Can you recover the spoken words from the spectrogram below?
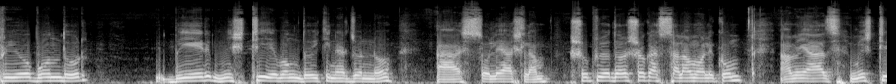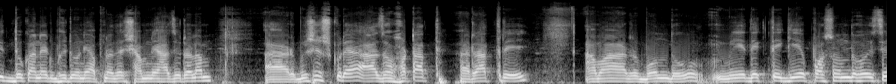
প্রিয় বন্ধুর বিয়ের মিষ্টি এবং দই কেনার জন্য আজ চলে আসলাম। সুপ্রিয় দর্শক, আসসালামু আলাইকুম। আমি আজ মিষ্টির দোকানের ভিডিও নিয়ে আপনাদের সামনে হাজির হলাম। আর বিশেষ করে আজ হঠাৎ রাত্রে আমার বন্ধু মেয়ে দেখতে গিয়ে পছন্দ হয়েছে,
